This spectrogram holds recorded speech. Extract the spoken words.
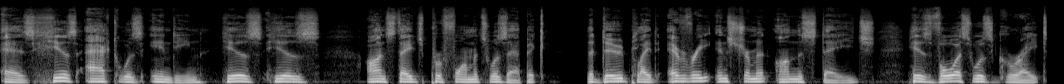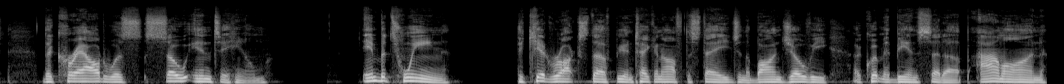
as his act was ending, his his onstage performance was epic. The dude played every instrument on the stage. His voice was great. The crowd was so into him. In between the Kid Rock stuff being taken off the stage and the Bon Jovi equipment being set up, I'm on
